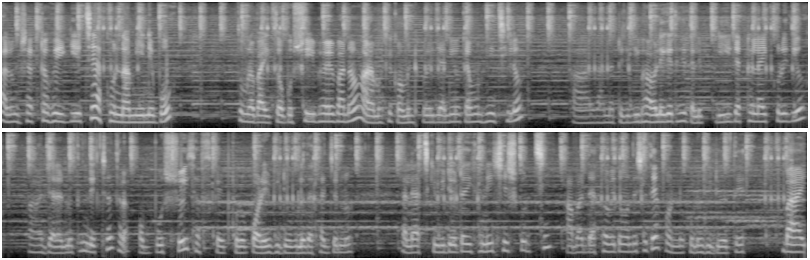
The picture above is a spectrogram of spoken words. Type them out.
পালং শাকটা হয়ে গিয়েছে, এখন নামিয়ে নেব। তোমরা বাড়িতে অবশ্যই এইভাবে বানাও আর আমাকে কমেন্ট করে জানিও কেমন হয়েছিল। আর রান্নাটা যদি ভালো লেগে থাকে তাহলে প্লিজ একটা লাইক করে দিও। আর যারা নতুন দেখছ তারা অবশ্যই সাবস্ক্রাইব করো পরের ভিডিওগুলো দেখার জন্য। তাহলে আজকে ভিডিওটা এখানেই শেষ করছি। আবার দেখা হবে তোমাদের সাথে অন্য কোনো ভিডিওতে। বাই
